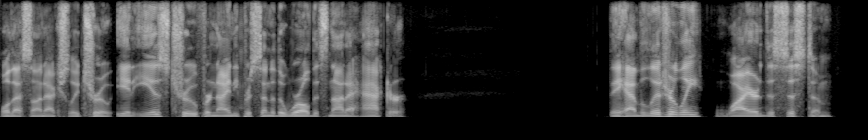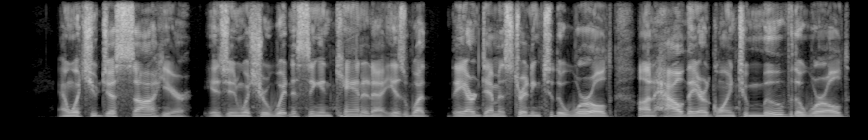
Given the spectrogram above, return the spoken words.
well, that's not actually true. It is true for 90% of the world that's not a hacker. They have literally wired the system. And what you just saw here is in what you're witnessing in Canada is what they are demonstrating to the world on how they are going to move the world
